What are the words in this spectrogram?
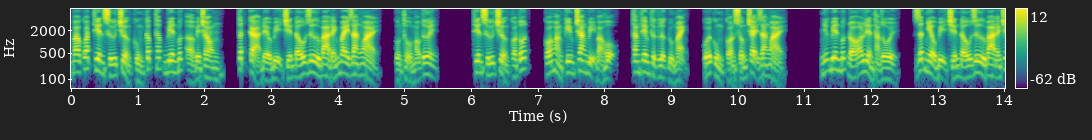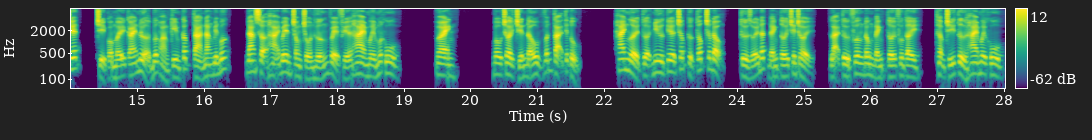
bao quát thiên sứ trưởng cùng cấp thấp biên bức ở bên trong, tất cả đều bị chiến đấu dư ba đánh bay ra ngoài cùng thổ máu tươi. Thiên sứ trưởng còn tốt, có hoàng kim trang bị bảo hộ, tăng thêm thực lực đủ mạnh, cuối cùng còn sống chạy ra ngoài. Những biên bức đó liền thảm rồi, rất nhiều bị chiến đấu dư ba đánh chết, chỉ có mấy cái nửa bước hoàng kim cấp tà năng biên bức, đang sợ hãi bên trong trốn hướng về phía hai mươi 21 khu. Vê anh, bầu trời chiến đấu vẫn tại tiếp tục. Hai người tựa như tia chớp cực tốc chớp động, từ dưới đất đánh tới trên trời, lại từ phương đông đánh tới phương tây thậm chí từ 20 khu,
